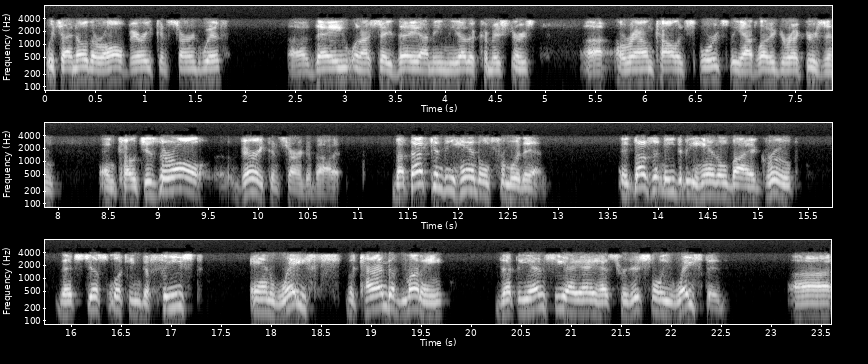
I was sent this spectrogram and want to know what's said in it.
which I know they're all very concerned with. Uh, they, when I say they, I mean the other commissioners uh, around college sports, the athletic directors and and coaches, they're all very concerned about it. But that can be handled from within. It doesn't need to be handled by a group that's just looking to feast and wastes the kind of money that the NCAA has traditionally wasted uh,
